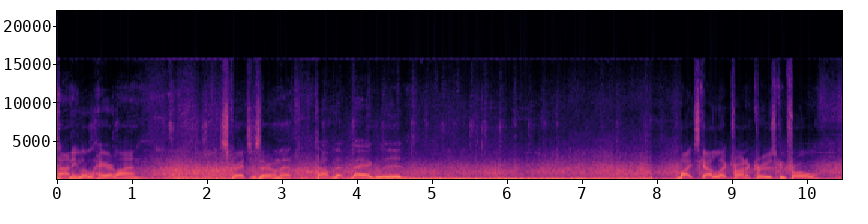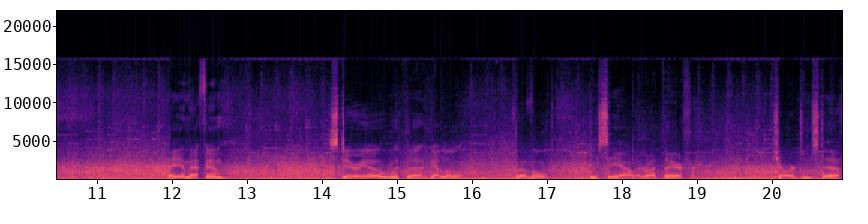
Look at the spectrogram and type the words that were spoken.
tiny little hairline scratches there on that top of that bag lid. Bike's got electronic cruise control, AM FM stereo with uh, got a little 12 volt EC outlet right there for charging stuff.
